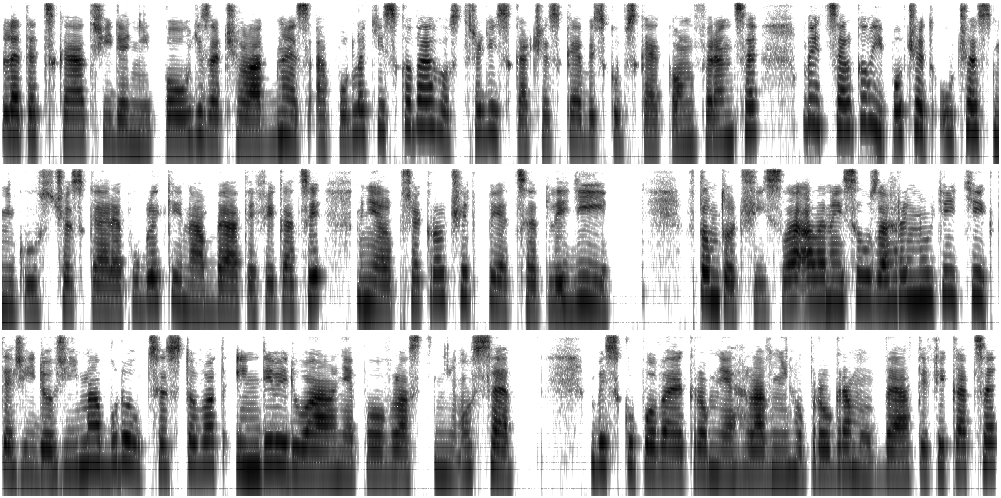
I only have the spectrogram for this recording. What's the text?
Letecká třídenní pouť začala dnes a podle tiskového střediska České biskupské konference by celkový počet účastníků z České republiky na beatifikaci měl překročit 500 lidí. V tomto čísle ale nejsou zahrnuti ti, kteří do Říma budou cestovat individuálně po vlastní ose. Biskupové kromě hlavního programu beatifikace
